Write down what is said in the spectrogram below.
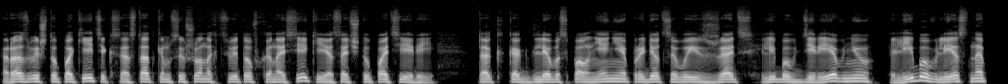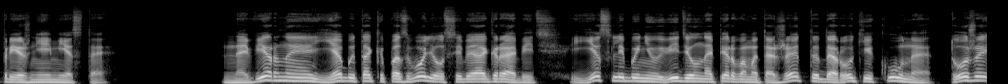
разве что пакетик с остатком сушеных цветов ханасеки я сочту потерей — так как для восполнения придется выезжать либо в деревню, либо в лес на прежнее место. Наверное, я бы так и позволил себя ограбить, если бы не увидел на первом этаже Тодороки Куна, тоже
